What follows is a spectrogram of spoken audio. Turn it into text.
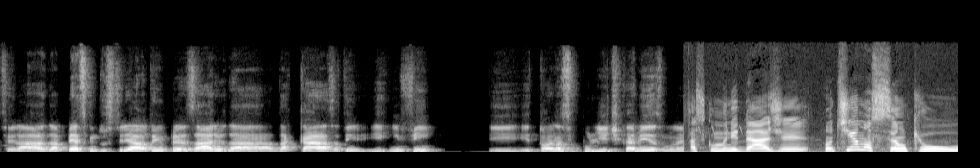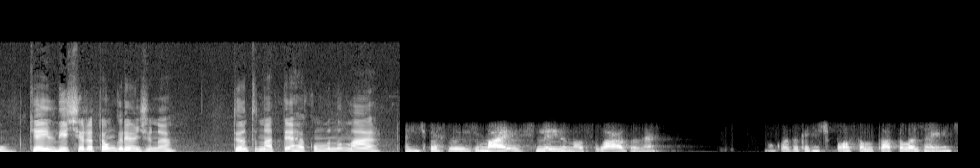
sei lá, da pesca industrial, tem um empresário da, da casa, tem, enfim. E, e torna-se política mesmo, né? As comunidades não tinham noção que, o, que a elite era tão grande, né? Tanto na terra como no mar. A gente precisa de mais lei do nosso lado, né? Uma coisa que a gente possa lutar pela gente.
